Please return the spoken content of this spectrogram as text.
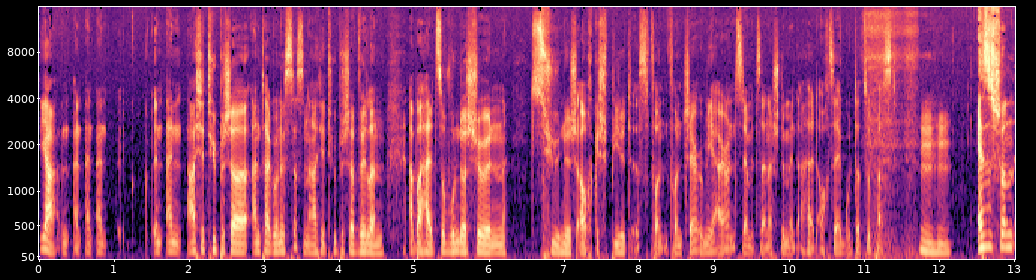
ja, ein, ein, ein, ein, archetypischer Antagonist ist, ein archetypischer Villain, aber halt so wunderschön zynisch auch gespielt ist von, von Jeremy Irons, der mit seiner Stimme da halt auch sehr gut dazu passt. Mhm. Es ist schon,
